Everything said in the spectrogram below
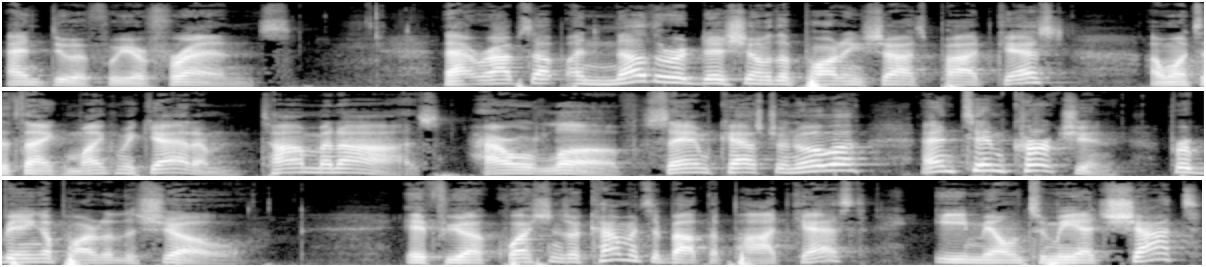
and do it for your friends. That wraps up another edition of the Parting Schotts podcast. I want to thank Mike MacAdam, Tom Menas, Harold Love, Sam Castronova, and Tim Kurkjian for being a part of the show. If you have questions or comments about the podcast, email them to me at schott,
